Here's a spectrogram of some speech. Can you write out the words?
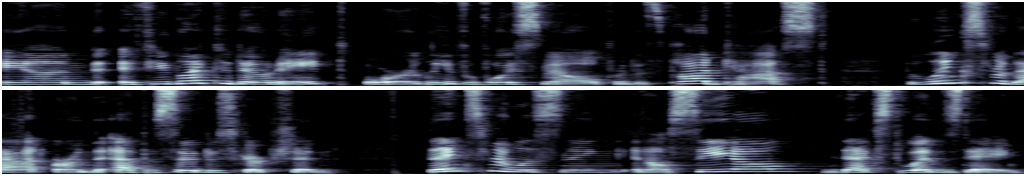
And if you'd like to donate or leave a voicemail for this podcast, the links for that are in the episode description. Thanks for listening, and I'll see y'all next Wednesday.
